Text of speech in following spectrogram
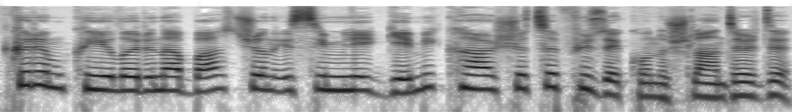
Kırım kıyılarına Bastion isimli gemi karşıtı füze konuşlandırdı.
